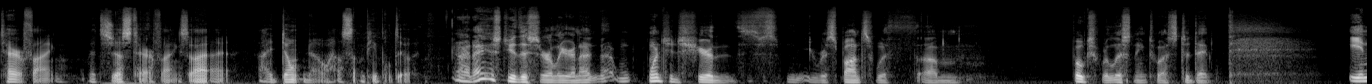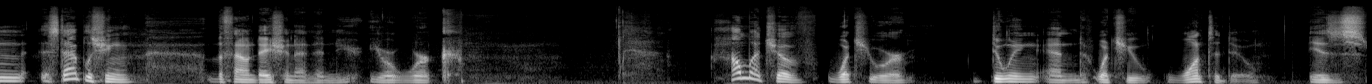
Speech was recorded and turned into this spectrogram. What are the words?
terrifying. It's just terrifying. So I I don't know how some people do it. All right, I asked you this earlier, and I, I want you to share this, your response with um, folks who are listening to us today. In establishing the foundation and in your work, how much of what you're doing and what you want to do is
